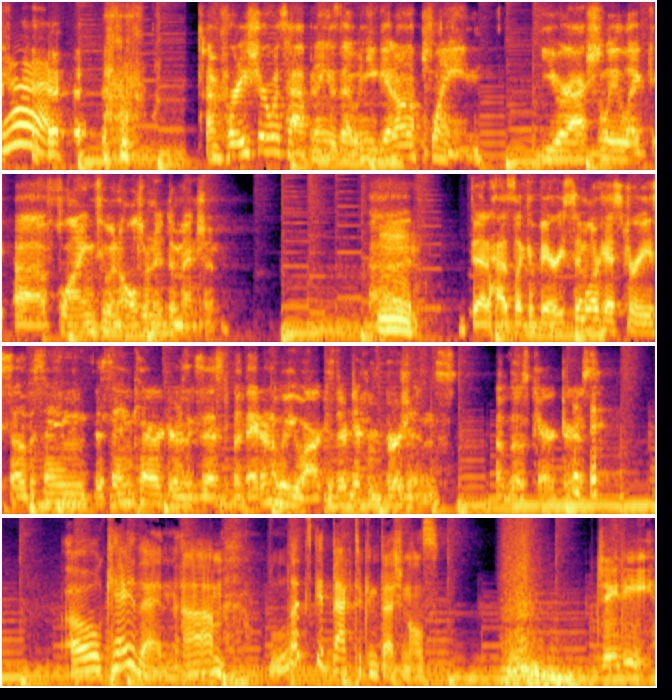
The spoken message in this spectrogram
Yeah. I'm pretty sure what's happening is that when you get on a plane, you are actually like uh, flying to an alternate dimension uh, that has like a very similar history. So the same the same characters exist, but they don't know who you are because they're different versions of those characters. Okay then. Um, let's get back to confessionals. JD.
